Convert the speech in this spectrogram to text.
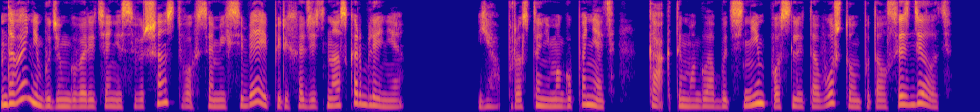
Давай не будем говорить о несовершенствах самих себя и переходить на оскорбления. Я просто не могу понять, как ты могла быть с ним после того, что он пытался сделать.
